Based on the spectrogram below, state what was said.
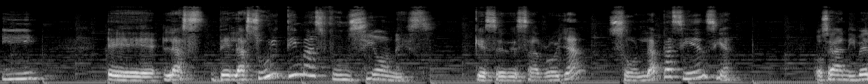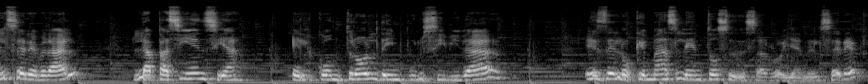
Y eh, las, de las últimas funciones que se desarrollan son la paciencia. O sea, a nivel cerebral, la paciencia, el control de impulsividad, es de lo que más lento se desarrolla en el cerebro.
